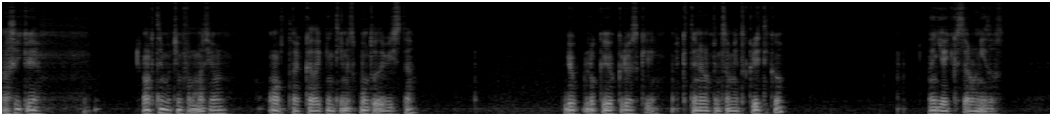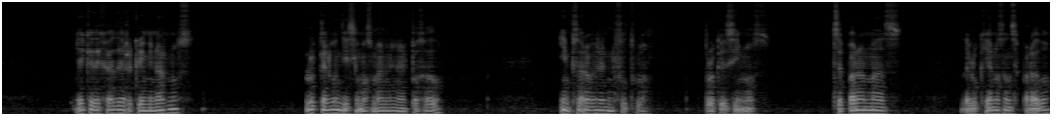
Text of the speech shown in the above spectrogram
Así que, ahorita hay mucha información, ahorita cada quien tiene su punto de vista. Yo lo que yo creo es que hay que tener un pensamiento crítico y hay que estar unidos. Y hay que dejar de recriminarnos lo que algún día hicimos mal en el pasado y empezar a ver en el futuro. Porque si nos separan más de lo que ya nos han separado,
